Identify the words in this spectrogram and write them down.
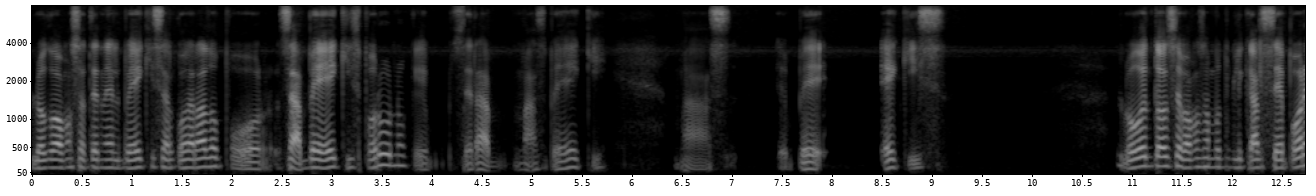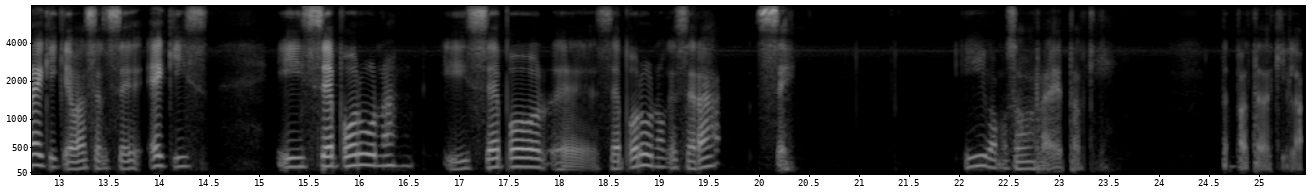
Luego vamos a tener bx al cuadrado por, o sea, bx por 1, que será más bx, más eh, bx Luego entonces vamos a multiplicar c por x, que va a ser cx, y c por 1, y c por, eh, c por 1, que será c. Y vamos a borrar esto aquí. Esta parte de aquí la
